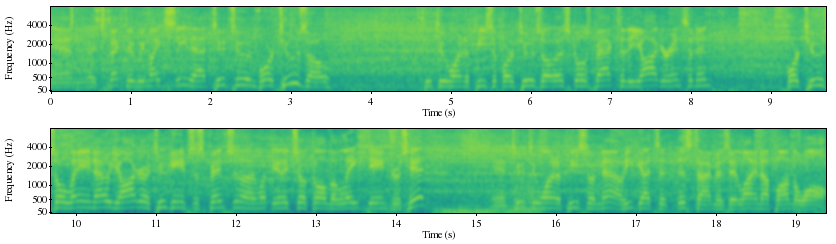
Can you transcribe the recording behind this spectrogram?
And we expected we might see that. Tootoo and Bortuzzo. Tootoo wanted a piece of Bortuzzo. This goes back to the Jagr incident. Bortuzzo laying out Jagr a two-game suspension on what the NHL called a late dangerous hit. And Tootoo wanted a piece of him now. He gets it this time as they line up on the wall.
